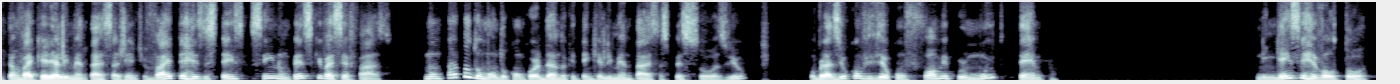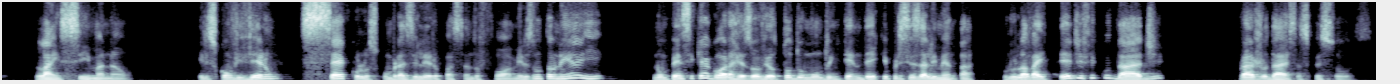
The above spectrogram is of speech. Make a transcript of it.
Então vai querer alimentar essa gente? Vai ter resistência sim, não pense que vai ser fácil. Não está todo mundo concordando que tem que alimentar essas pessoas, viu? O Brasil conviveu com fome por muito tempo. Ninguém se revoltou lá em cima, não. Eles conviveram séculos com o brasileiro passando fome. Eles não estão nem aí. Não pense que agora resolveu todo mundo entender que precisa alimentar. O Lula vai ter dificuldade para ajudar essas pessoas.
